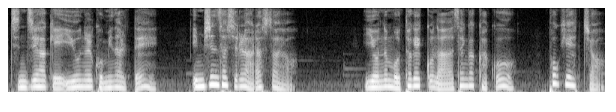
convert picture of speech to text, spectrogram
진지하게 이혼을 고민할 때 임신 사실을 알았어요. 이혼은 못하겠구나 생각하고 포기했죠.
